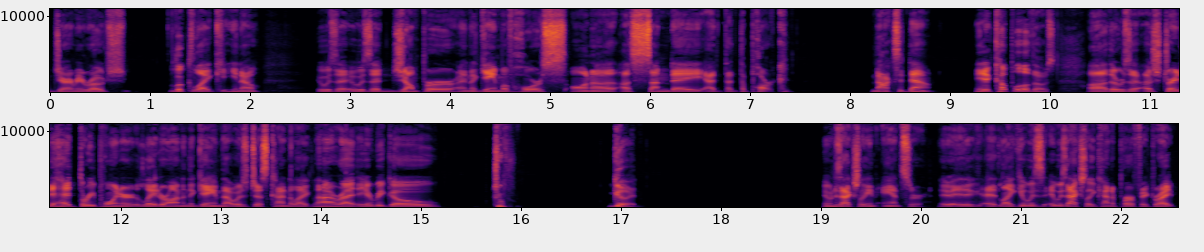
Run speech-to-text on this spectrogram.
Jeremy Roach looked like you know it was a it was a jumper and a game of horse on a, a Sunday at, at the park. Knocks it down. He had a couple of those. Uh, there was a, a straight ahead three pointer later on in the game that was just kind of like, all right, here we go. Good. It was actually an answer. It- it- it- like it was, it was actually kind of perfect, right?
